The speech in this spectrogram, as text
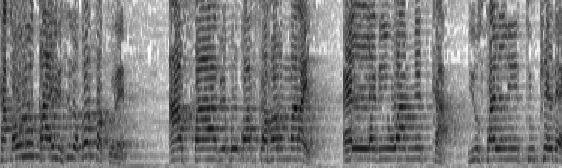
ka qowlilqaa'ili sida qofka kule asaabiqu qofka hormaray alladii waa midka yusallii tukada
